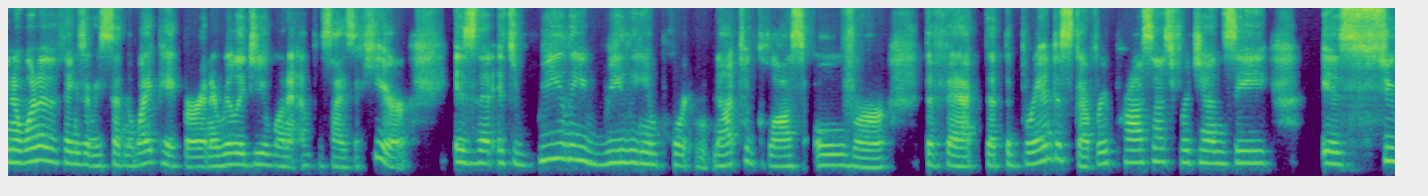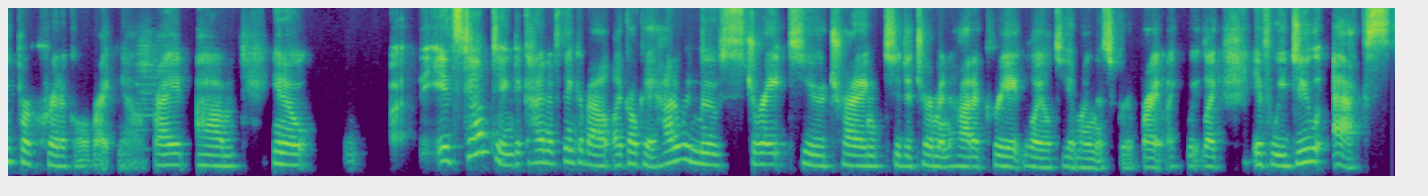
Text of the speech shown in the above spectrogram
you know, one of the things that we said in the white paper, and I really do want to emphasize it here, is that it's really, really important not to gloss over the fact that the brand discovery process for Gen Z is super critical right now, right? Um, you know, it's tempting to kind of think about like okay how do we move straight to trying to determine how to create loyalty among this group right like we like if we do x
